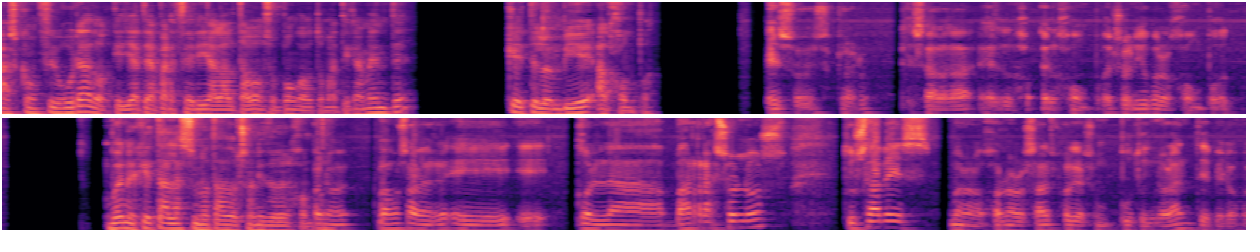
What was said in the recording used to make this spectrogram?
has configurado que ya te aparecería el altavoz, supongo, automáticamente, que te lo envíe al HomePod. Eso es, claro, que salga el, el, home, el sonido por el HomePod. Bueno, ¿y qué tal has notado el sonido del HomePod? Bueno, vamos a ver, eh, eh, con la barra Sonos, tú sabes, bueno, a lo mejor no lo sabes porque eres un puto ignorante, pero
